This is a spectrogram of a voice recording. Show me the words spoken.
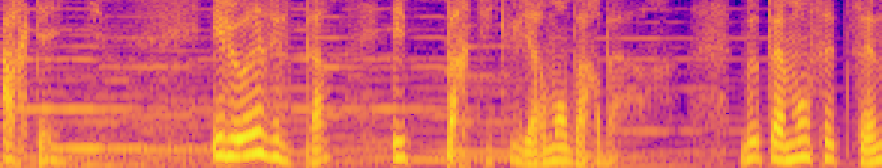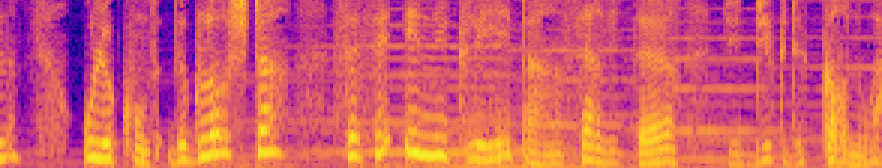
archaïque. Et le résultat est particulièrement barbare. Notamment cette scène où le comte de Gloucester se fait énucléer par un serviteur du duc de Cornouailles.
